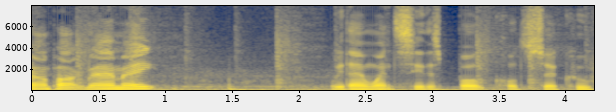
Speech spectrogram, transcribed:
Can't park there, mate. We then went to see this boat called Surcouf.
